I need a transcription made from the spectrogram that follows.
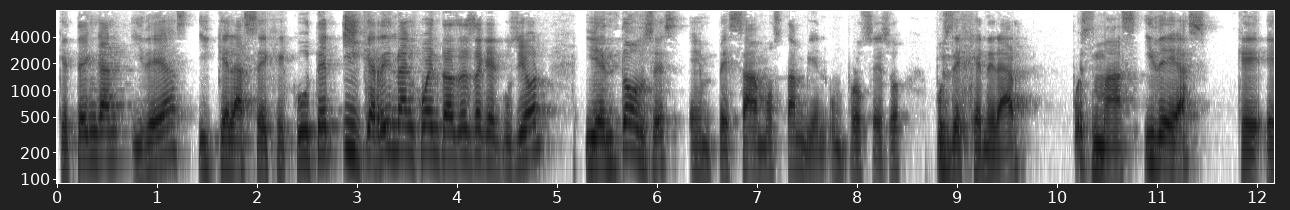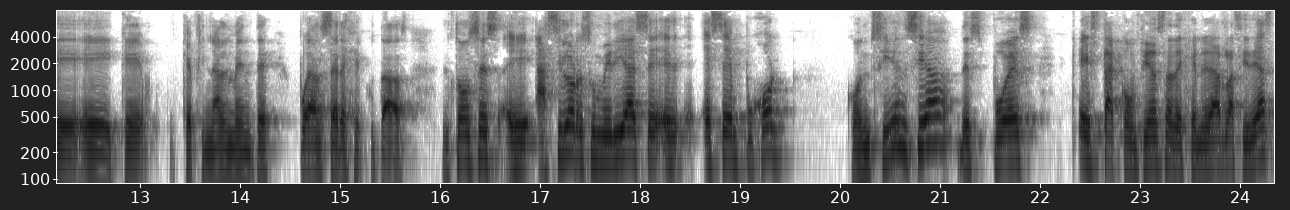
que tengan ideas y que las ejecuten y que rindan cuentas de esa ejecución y entonces empezamos también un proceso pues de generar pues más ideas que, eh, eh, que, que, finalmente puedan ser ejecutadas. Entonces, eh, así lo resumiría ese, ese empujón. Conciencia, después esta confianza de generar las ideas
